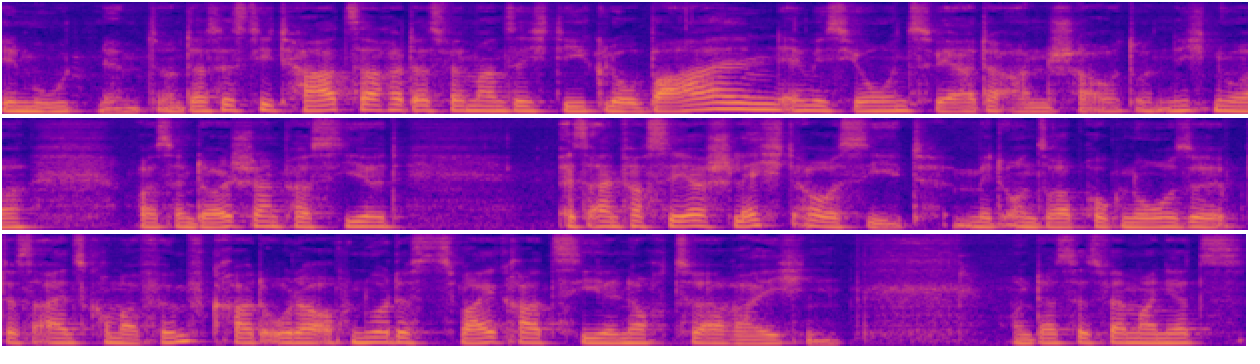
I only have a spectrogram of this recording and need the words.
den Mut nimmt. Und das ist die Tatsache, dass wenn man sich die globalen Emissionswerte anschaut und nicht nur, was in Deutschland passiert, es einfach sehr schlecht aussieht mit unserer Prognose, das 1,5 Grad oder auch nur das 2 Grad Ziel noch zu erreichen. Und das ist, wenn man jetzt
